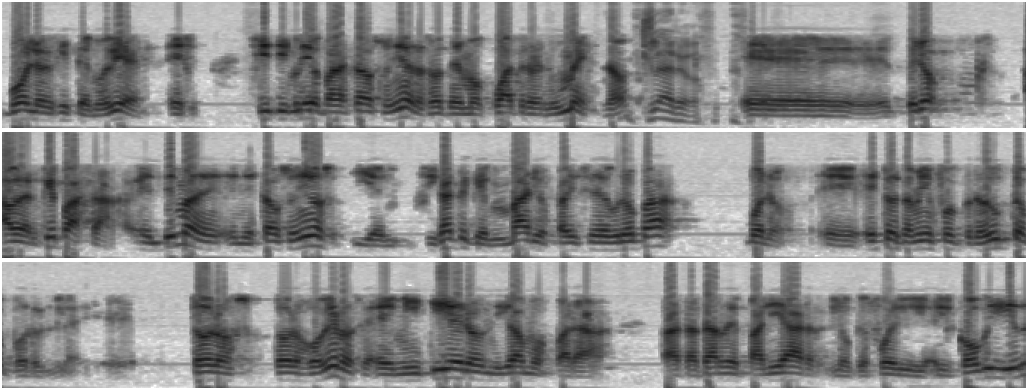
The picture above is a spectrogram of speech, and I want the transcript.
vos lo dijiste muy bien, es City medio para Estados Unidos, nosotros tenemos 4 en un mes, ¿no? Claro. Eh, pero, a ver, ¿qué pasa? El tema en Estados Unidos, y en, fíjate que en varios países de Europa, bueno, eh, esto también fue producto por eh, todos, los, todos los gobiernos, emitieron, digamos, para para tratar de paliar lo que fue el, COVID,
